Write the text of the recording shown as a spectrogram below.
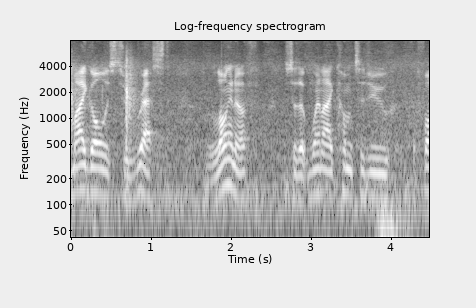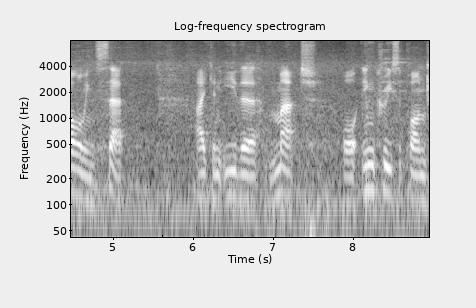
my goal is to rest long enough so that when I come to do the following set, I can either match or increase upon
